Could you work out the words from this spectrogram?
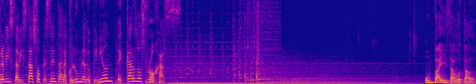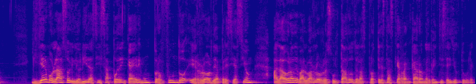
Revista Vistazo presenta la columna de opinión de Carlos Rojas. Un país agotado. Guillermo Lazo y Leonidas Isa pueden caer en un profundo error de apreciación a la hora de evaluar los resultados de las protestas que arrancaron el 26 de octubre.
